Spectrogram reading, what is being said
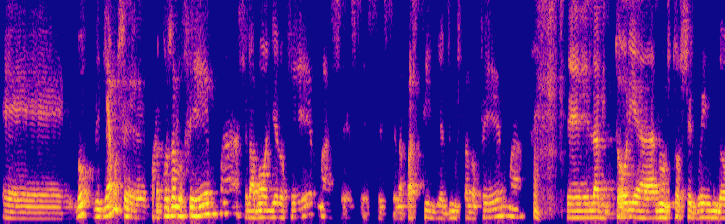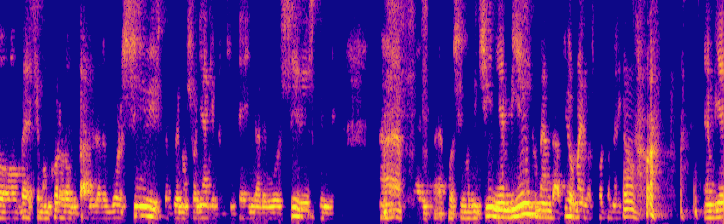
Eh, boh, vediamo se qualcosa lo ferma, se la moglie lo ferma, se, se, se, se, la pastiglia giusta lo ferma, se la vittoria non sto seguendo, beh, siamo ancora lontani dalle World Series, per cui non so neanche per chi tenga le World Series, quindi Ah, fossimo vicini. NBA come è andato? Io ormai lo sport americano. NBA,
